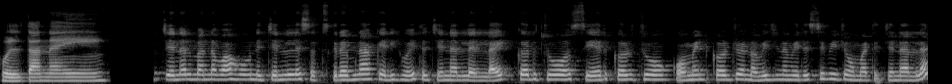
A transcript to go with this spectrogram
ભૂલતા નહીં. ચેનલમાં નવા હોવ ને ચેનલને સબસ્ક્રાઈબ ના કરી હોય તો ચેનલને લાઇક કરજો, શેર કરજો, કોમેન્ટ કરજો. નવી જ નવી રેસીપી જોવા માટે ચેનલને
